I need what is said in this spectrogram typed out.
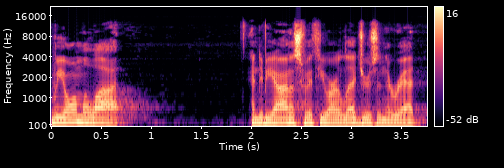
We owe him a lot. And to be honest with you, our ledger's in the red.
